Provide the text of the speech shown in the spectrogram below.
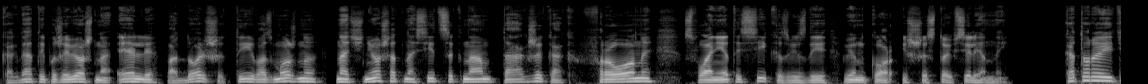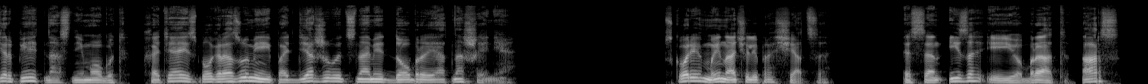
когда ты поживешь на Элле подольше, ты, возможно, начнешь относиться к нам так же, как фроны с планеты Сика, звезды Венкор из шестой вселенной, которые терпеть нас не могут, хотя из благоразумия и поддерживают с нами добрые отношения. Вскоре мы начали прощаться. Эссен Иза и ее брат Арс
